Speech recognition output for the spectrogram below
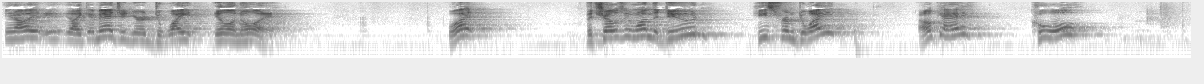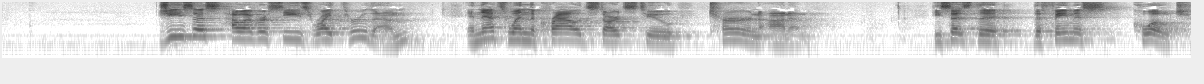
You know, like imagine you're in Dwight, Illinois. What? The chosen one, the dude? He's from Dwight? Okay, cool. Jesus, however, sees right through them and that's when the crowd starts to turn on him. He says the, the famous quote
